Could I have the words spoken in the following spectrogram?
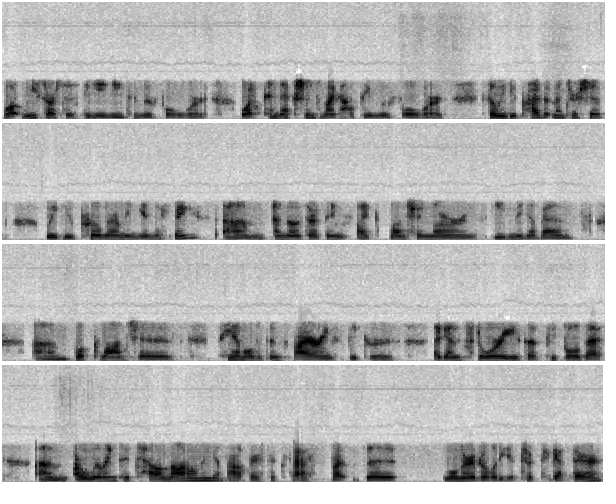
what resources do you need to move forward? What connections might help you move forward? So we do private mentorship. We do programming in the space, um, and those are things like lunch and learns, evening events, um, book launches, panels with inspiring speakers. Again, stories of people that um, are willing to tell not only about their success, but the vulnerability it took to get there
